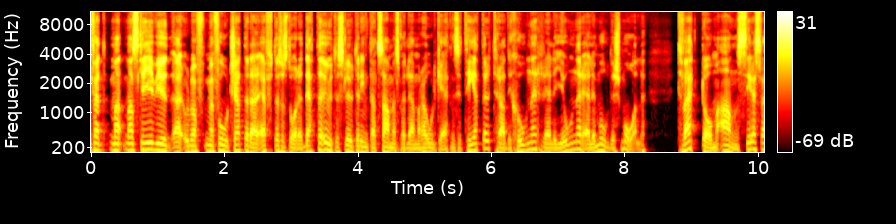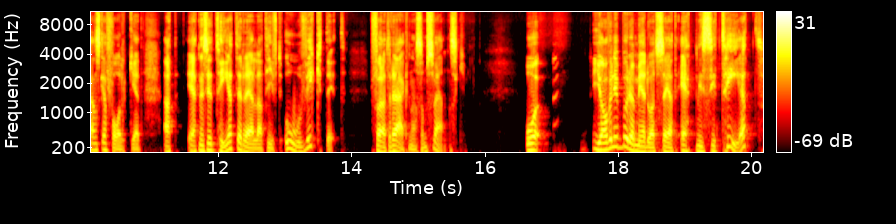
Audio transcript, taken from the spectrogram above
För att man, man skriver ju, och man fortsätter där efter så står det, detta utesluter inte att samhällsmedlemmar har olika etniciteter, traditioner, religioner eller modersmål. Tvärtom anser svenska folket att etnicitet är relativt oviktigt för att räknas som svensk. Och jag vill ju börja med att säga att etnicitet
